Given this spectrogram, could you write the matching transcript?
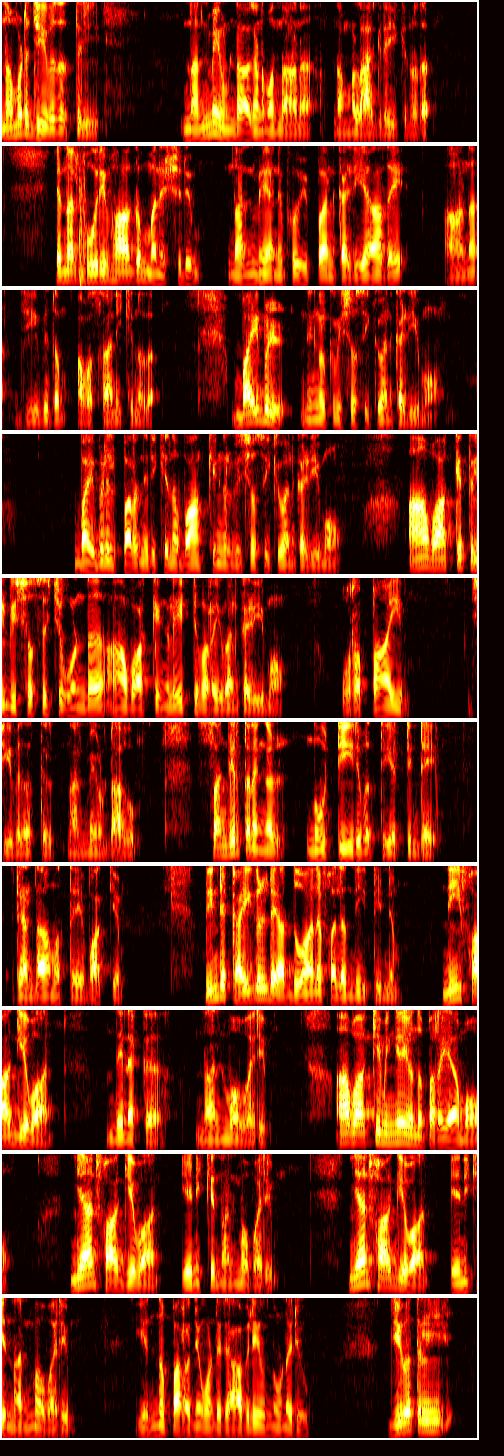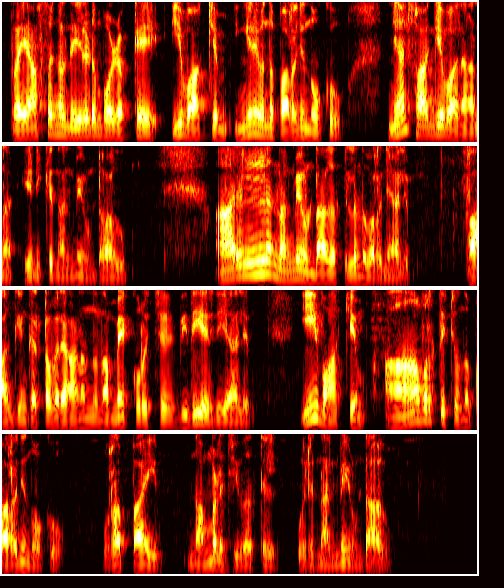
നമ്മുടെ ജീവിതത്തിൽ നന്മയുണ്ടാകണമെന്നാണ് നമ്മൾ ആഗ്രഹിക്കുന്നത്. എന്നാൽ ഭൂരിഭാഗം മനുഷ്യരും നന്മ അനുഭവിപ്പാൻ കഴിയാതെ ആണ് ജീവിതം അവസാനിക്കുന്നത്. ബൈബിൾ നിങ്ങൾക്ക് വിശ്വസിക്കുവാൻ കഴിയുമോ? ബൈബിളിൽ പറഞ്ഞിരിക്കുന്ന വാക്യങ്ങൾ വിശ്വസിക്കുവാൻ കഴിയുമോ? ആ വാക്യത്തിൽ വിശ്വസിച്ചുകൊണ്ട് ആ വാക്യങ്ങൾ ഏറ്റുപറയുവാൻ കഴിയുമോ? ഉറപ്പായും ജീവിതത്തിൽ നന്മയുണ്ടാകും. സങ്കീർത്തനങ്ങൾ നൂറ്റി ഇരുപത്തിയെട്ടിന്റെ രണ്ടാമത്തെ വാക്യം. നിന്റെ കൈകളുടെ അധ്വാന ഫലം നീ തിന്നും. നീ ഭാഗ്യവാൻ. നിനക്ക് നന്മ വരും. ആ വാക്യം ഇങ്ങനെയൊന്ന് പറയാമോ? ഞാൻ ഭാഗ്യവാൻ എനിക്ക് നന്മ വരും. ഞാൻ ഭാഗ്യവാൻ എനിക്ക് നന്മ വരും എന്ന് പറഞ്ഞുകൊണ്ട് രാവിലെ ഒന്ന് ഉണരൂ. ജീവിതത്തിൽ പ്രയാസങ്ങൾ നേരിടുമ്പോഴൊക്കെ ഈ വാക്യം ഇങ്ങനെയൊന്ന് പറഞ്ഞു നോക്കൂ. ഞാൻ ഭാഗ്യവാനാണ് എനിക്ക് നന്മയുണ്ടാകും. ആരെല്ലാം നന്മയുണ്ടാകത്തില്ലെന്ന് പറഞ്ഞാലും ഭാഗ്യം കെട്ടവരാണെന്ന് നമ്മെക്കുറിച്ച് വിധി എഴുതിയാലും ഈ വാക്യം ആവർത്തിച്ചൊന്ന് പറഞ്ഞു നോക്കൂ. ഉറപ്പായും നമ്മുടെ ജീവിതത്തിൽ ഒരു നന്മയുണ്ടാകും.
